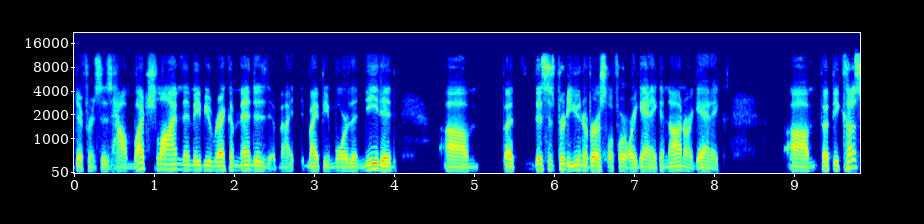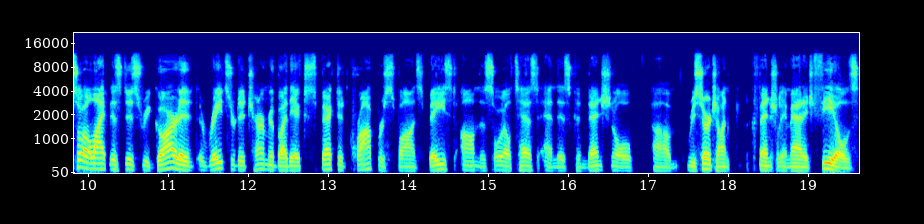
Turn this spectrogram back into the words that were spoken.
difference is how much lime that may be recommended. It might, it might be more than needed. Um, but this is pretty universal for organic and non-organic. Um, but because soil life is disregarded, the rates are determined by the expected crop response based on the soil test and this conventional um, research on conventionally managed fields.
